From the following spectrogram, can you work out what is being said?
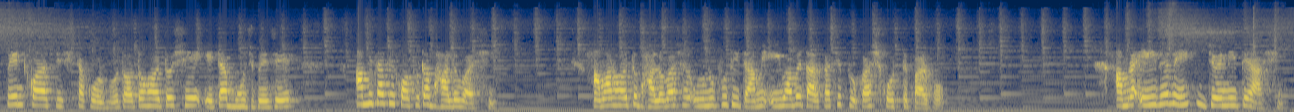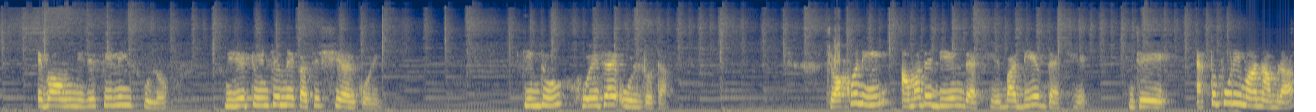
স্পেন্ড করার চেষ্টা করব, তত হয়তো সে এটা বুঝবে যে আমি তাকে কতটা ভালোবাসি। আমার হয়তো ভালোবাসার অনুভূতিটা আমি এইভাবে তার কাছে প্রকাশ করতে পারব। আমরা এইভাবেই জার্নিতে আসি এবং নিজের ফিলিংসগুলো নিজের টুইন ফ্লেমের কাছে শেয়ার করি। কিন্তু হয়ে যায় উল্টোটা। যখনই আমাদের ডিএম দেখে বা ডিএফ দেখে যে এত পরিমাণ আমরা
